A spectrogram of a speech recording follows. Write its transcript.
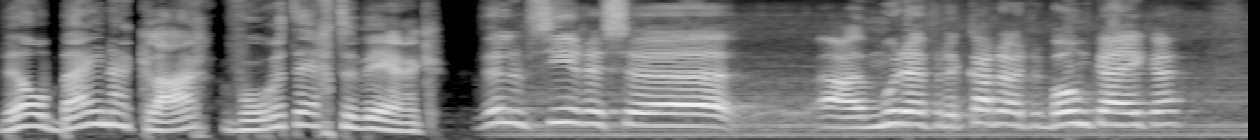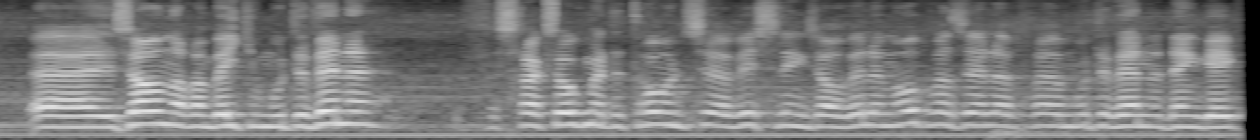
wel bijna klaar voor het echte werk. Willem Sier is, uh, uh, moet even de kat uit de boom kijken. Uh, zal nog een beetje moeten wennen. Straks ook met de troonswisseling zal Willem ook wel zelf moeten wennen, denk ik.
